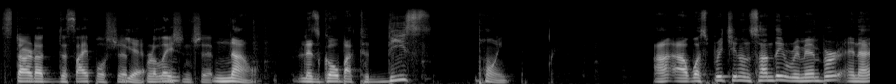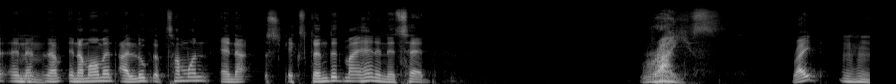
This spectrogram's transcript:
start a discipleship Yeah. relationship. now let's go back to this point I, I was preaching on Sunday, remember, and I, and in, a, in a moment I looked at someone and I extended my hand and it said, "Rise," right? Mm-hmm.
